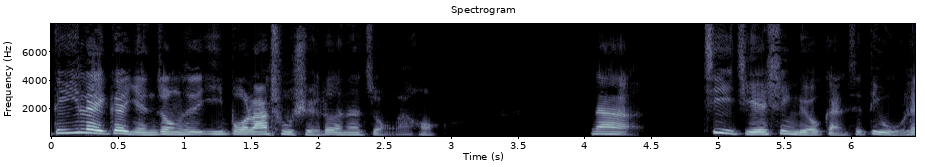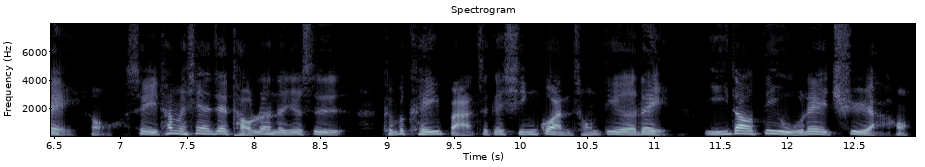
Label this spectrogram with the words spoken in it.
第一类更严重是伊波拉出血热那种了吼。那季节性流感是第五类哦，所以他们现在在讨论的就是可不可以把这个新冠从第二类移到第五类去啊？哦，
